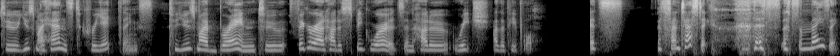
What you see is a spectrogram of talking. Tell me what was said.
to use my hands to create things, to use my brain to figure out how to speak words and how to reach other people. It's it's fantastic. it's it's amazing.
